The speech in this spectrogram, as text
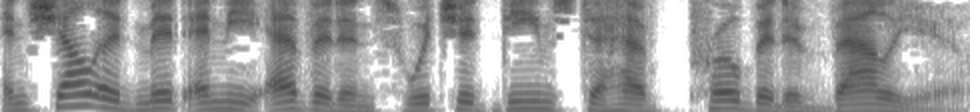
and shall admit any evidence which it deems to have probative value."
